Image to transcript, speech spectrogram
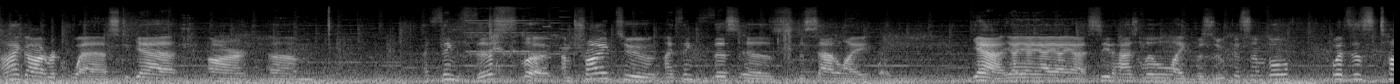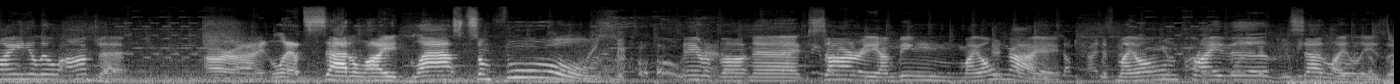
I got requests to get our, um... I think this, look, I'm trying to, I think this is the satellite yeah, yeah, yeah, yeah, yeah, yeah. See, it has a little, like, bazooka symbol? What's this tiny little object? Alright, let's satellite blast some fools! Hey, Robotnik. Sorry, I'm being my own guy. With my own private satellite laser.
